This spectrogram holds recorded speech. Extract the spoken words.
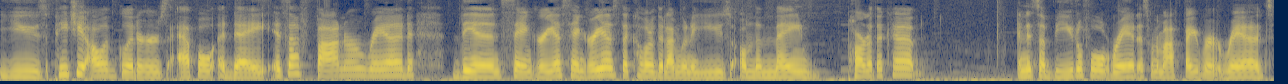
use Peachy Olive Glitters Apple a Day. It's a finer red than Sangria. Sangria is the color that I'm going to use on the main part of the cup. And it's a beautiful red. It's one of my favorite reds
